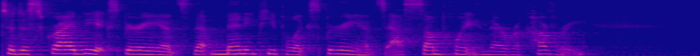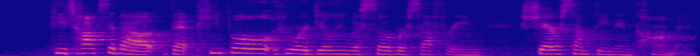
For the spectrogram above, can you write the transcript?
to describe the experience that many people experience at some point in their recovery. he talks about that people who are dealing with sober suffering share something in common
